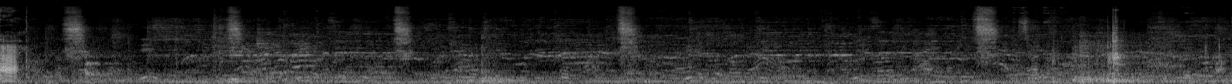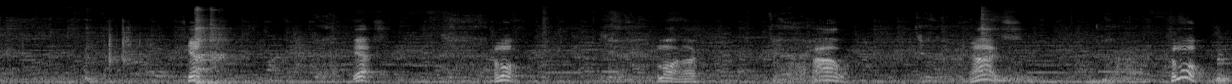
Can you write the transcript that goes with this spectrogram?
Attack. Yes. Yes. Come on. Come on, Larry. Power. Nice. Come on.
